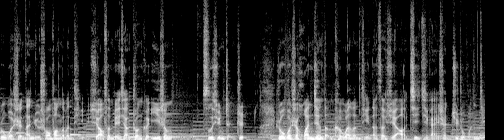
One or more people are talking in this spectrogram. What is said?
如果是男女双方的问题，需要分别向专科医生咨询诊治；如果是环境等客观问题呢，则需要积极改善居住环境，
